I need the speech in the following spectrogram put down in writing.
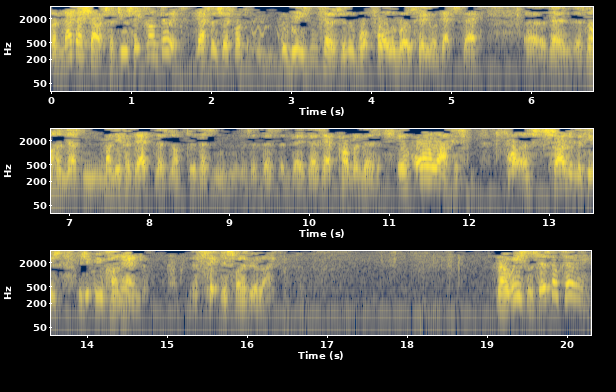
But matter shouts at you, so you can't do it. Matter's just what the reason tells you, that what for the world tell you, that's that. Uh, there, there's not enough money for that, there's not, there's, there's, there's, there's that problem, there's, you know, all life is uh, surrounded with things which you, can't handle. Know, sickness, whatever you like. Now reason says, okay.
